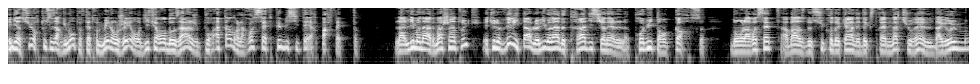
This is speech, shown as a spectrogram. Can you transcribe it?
Et bien sûr, tous ces arguments peuvent être mélangés en différents dosages pour atteindre la recette publicitaire parfaite. La limonade machin truc est une véritable limonade traditionnelle, produite en Corse, dont la recette, à base de sucre de canne et d'extraits naturels d'agrumes,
